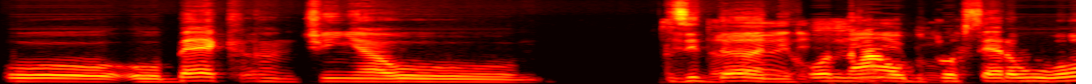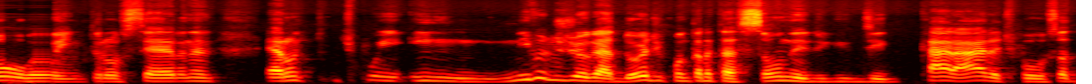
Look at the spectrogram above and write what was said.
o, o Beckham, tinha o Zidane, Ronaldo, Figo. trouxeram o Owen, trouxeram. Né? Eram, tipo, em nível de jogador, de contratação, né, de, de caralho, tipo, só,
